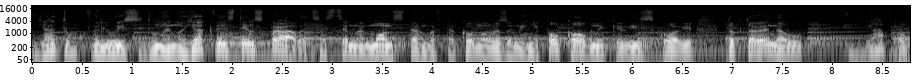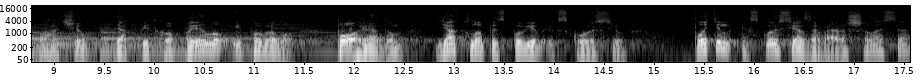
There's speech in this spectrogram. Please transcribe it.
Я думаю, хвилююся, думаю, ну як він з тим справиться, з цими монстрами в такому розумінні, полковники військові, доктори наук. І я побачив, як підхопило і повело поглядом, як хлопець повів екскурсію. Потім екскурсія завершилася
